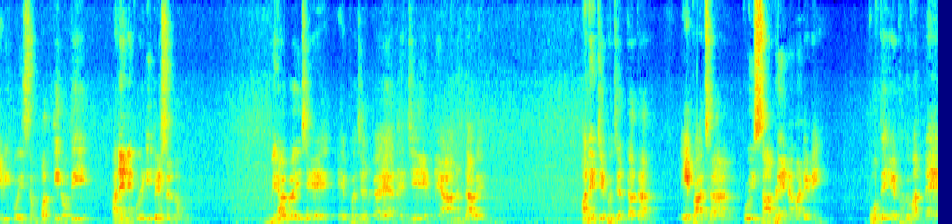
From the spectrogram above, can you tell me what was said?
એવી કોઈ સંપત્તિ નહોતી અને એને કોઈ ડિપ્રેશન નહોતું. મીરાબાઈ છે એ ભજન ગાય અને જે એમને આનંદ આવે અને જે ભજન ગાતા, એ પાછા કોઈ સાંભળે એના માટે નહીં. પોતે ભગવાનને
